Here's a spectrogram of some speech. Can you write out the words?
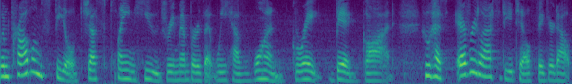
When problems feel just plain huge, remember that we have one great big God who has every last detail figured out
